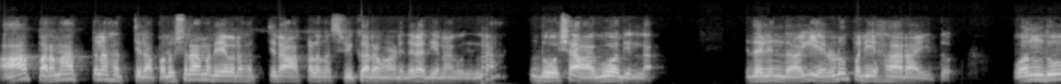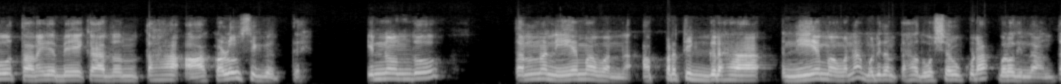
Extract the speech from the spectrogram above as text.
ಆ ಪರಮಾತ್ಮನ ಹತ್ತಿರ, ಪರಶುರಾಮ ದೇವರ ಹತ್ತಿರ ಆಕಳನ್ನು ಸ್ವೀಕಾರ ಮಾಡಿದರೆ ಅದೇನಾಗೋದಿಲ್ಲ? ದೋಷ ಆಗೋದಿಲ್ಲ. ಇದರಿಂದಾಗಿ ಎರಡು ಪರಿಹಾರ ಆಯಿತು. ಒಂದು, ತನಗೆ ಬೇಕಾದಂತಹ ಆಕಳು ಸಿಗುತ್ತೆ. ಇನ್ನೊಂದು, ತನ್ನ ನಿಯಮವನ್ನ, ಅಪ್ರತಿಗ್ರಹ ನಿಯಮವನ್ನ ಮುರಿದಂತಹ ದೋಷವೂ ಕೂಡ ಬರೋದಿಲ್ಲ ಅಂತ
